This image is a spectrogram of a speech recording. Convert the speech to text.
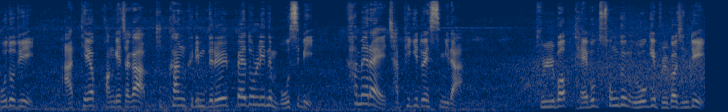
보도 뒤 아태협 관계자가 북한 그림들을 빼돌리는 모습이 카메라에 잡히기도 했습니다. 불법 대북 송금 의혹이 불거진 뒤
